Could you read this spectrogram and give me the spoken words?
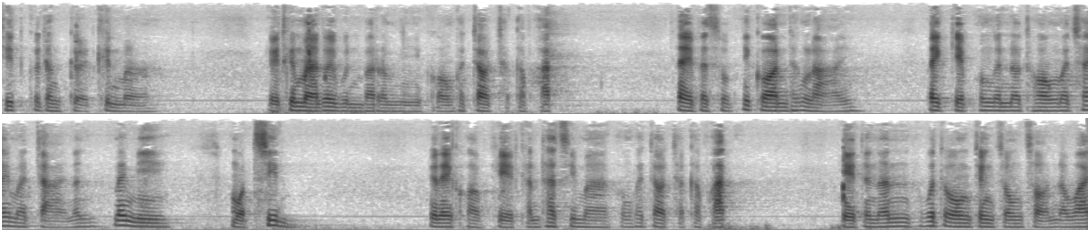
ทิศก็ต้องเกิดขึ้นมา เกิดขึ้นมาด้วยบุญบารมีของพระเจ้าจักรพรรดิให้ประสบนิกรทั้งหลาย ไปเก็บเอาเงินเอาทองมาใช้มาจ่ายนั้นไม่มีหมดสิ้น อยู่ในขอบเขตขันทัศิมาของพระเจ้าจักรพรรดิเหตุนั้นพระพุทธองค์จึงทรงสอนเอาไว้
